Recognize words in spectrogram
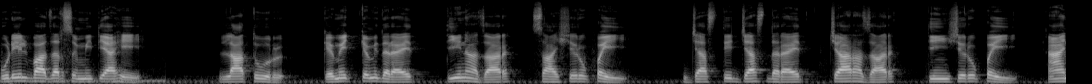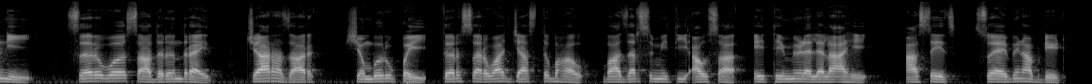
पुढील बाजार समिती आहे. लातूर कमीत कमी दर आहेत तीन हजार सहाशे रुपये. जास्तीत जास्त दर आहेत चार हजार तीनशे रुपये आणि सर्वसाधारण दर आहेत चार हजार शंभर रुपये. तर सर्वात जास्त भाव बाजार समिती औसा येथे मिळालेला आहे. असेच सोयाबीन अपडेट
